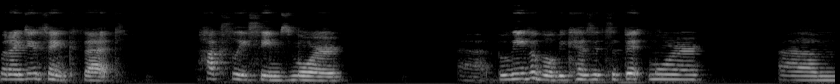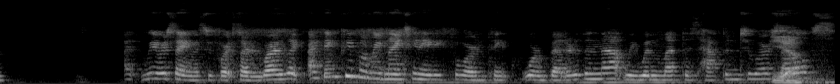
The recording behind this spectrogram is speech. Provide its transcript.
but I do think that Huxley seems more uh, believable because it's a bit more. Um, I, we were saying this before it started, where I was like, I think people read 1984 and think we're better than that. We wouldn't let this happen to ourselves.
